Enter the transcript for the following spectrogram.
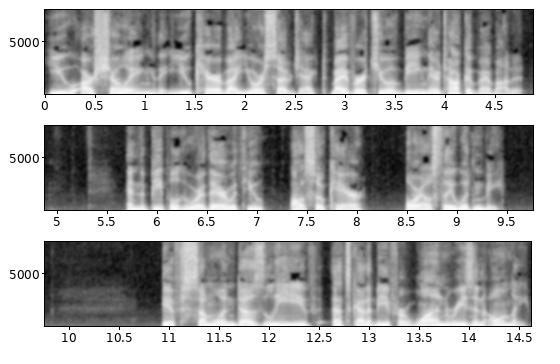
You are showing that you care about your subject by virtue of being there talking about it. And the people who are there with you also care, or else they wouldn't be if someone does leave, that's got to be for one reason only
